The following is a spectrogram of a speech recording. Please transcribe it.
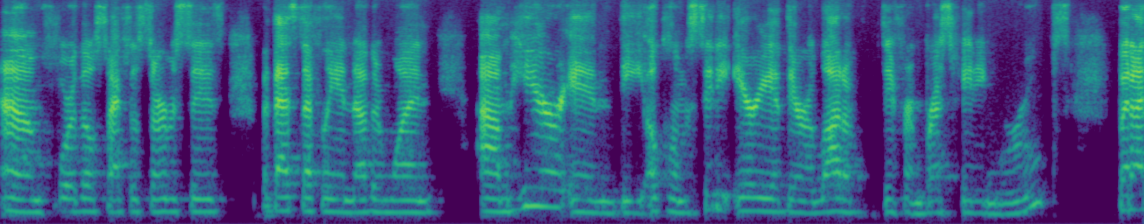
um, for those types of services, but that's definitely another one. Um, here in the Oklahoma City area, there are a lot of different breastfeeding groups. But I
